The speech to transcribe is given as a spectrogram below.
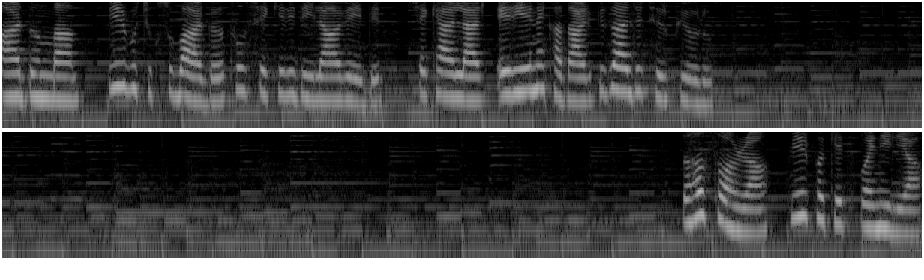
Ardından 1,5 su bardağı toz şekeri de ilave edip şekerler eriyene kadar güzelce çırpıyoruz. Daha sonra bir paket vanilya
